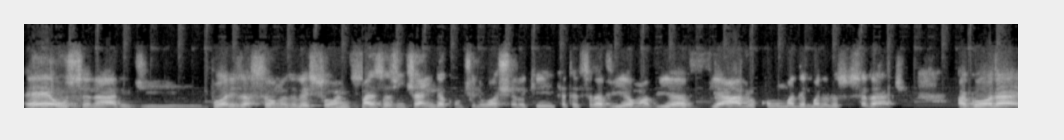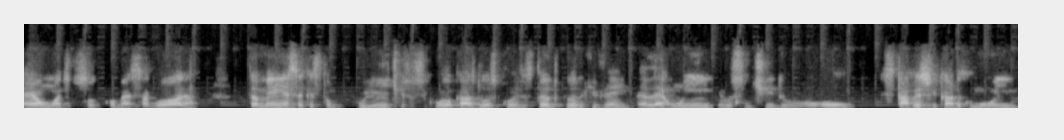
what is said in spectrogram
é o cenário de polarização nas eleições, mas a gente ainda continua achando que, que a terceira via é uma via viável como uma demanda da sociedade. Agora, é uma discussão que começa agora, também essa questão política, se você colocar as duas coisas, tanto para o ano que vem, ela é ruim pelo sentido, ou, ou está precificada como ruim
